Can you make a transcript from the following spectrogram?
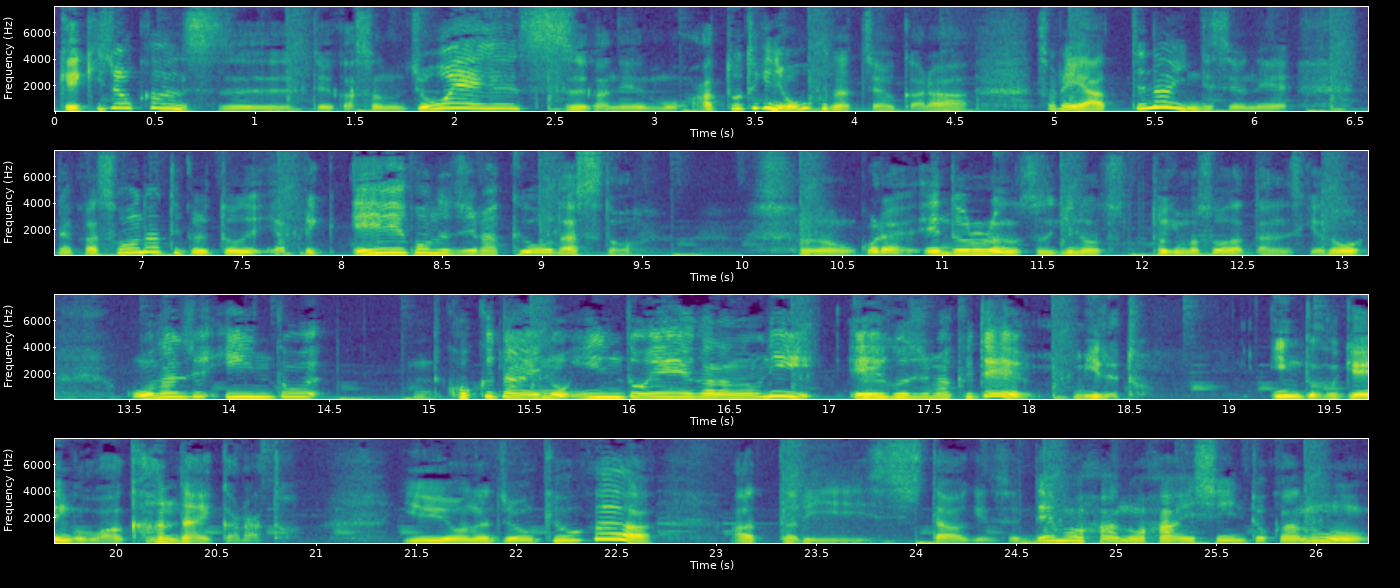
劇場関数というか、その上映数がね、もう圧倒的に多くなっちゃうから、それやってないんですよね。だからそうなってくると、やっぱり英語の字幕を出すと。そのこれ、エンドロールの続きの時もそうだったんですけど、同じインド、国内のインド映画なのに、英語字幕で見ると。インドの言語わかんないからというような状況が、あったりしたわけですでもあの配信とかの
